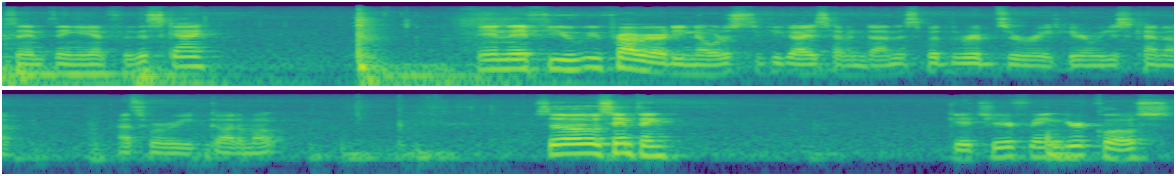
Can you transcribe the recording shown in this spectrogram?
Same thing again for this guy. And if you, you probably already noticed if you guys haven't done this, but the ribs are right here. We just kind of, that's where we got them out. So same thing. Get your finger close.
